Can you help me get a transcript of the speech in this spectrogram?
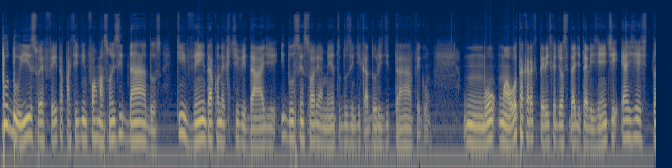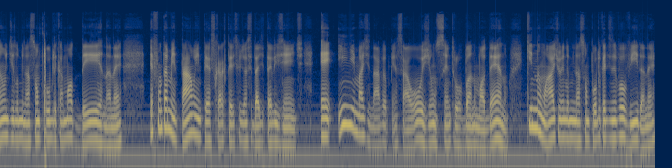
Tudo isso é feito a partir de informações e dados que vêm da conectividade e do sensoriamento dos indicadores de tráfego. Um, uma outra característica de uma cidade inteligente é a gestão de iluminação pública moderna, né? É fundamental ter as características de uma cidade inteligente. É inimaginável pensar hoje um centro urbano moderno que não haja uma iluminação pública desenvolvida, né?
